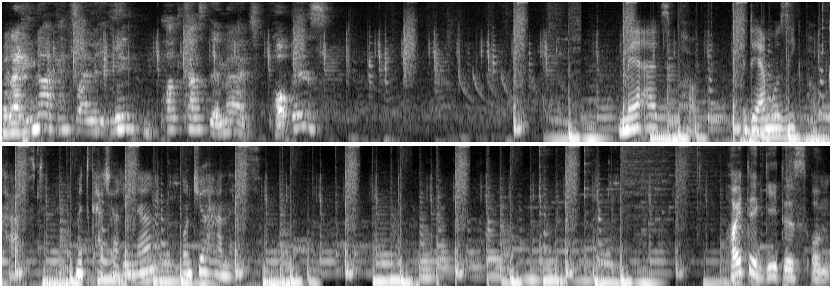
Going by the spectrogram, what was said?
Katharina, kennst du eigentlich irgendeinen Podcast, der mehr als Pop ist? Mehr als Pop, der Musikpodcast mit Katharina und Johannes. Heute geht es um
